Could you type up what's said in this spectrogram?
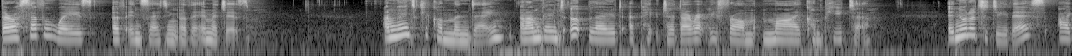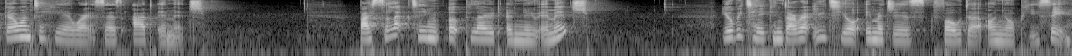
there are several ways of inserting other images. I'm going to click on Monday and I'm going to upload a picture directly from my computer. In order to do this, I go onto here where it says Add Image. By selecting Upload a New Image, you'll be taken directly to your Images folder on your PC.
